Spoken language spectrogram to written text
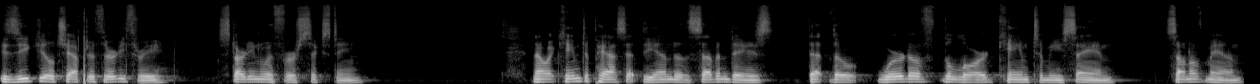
Ezekiel chapter 33, starting with verse 16. Now it came to pass at the end of the seven days that the word of the Lord came to me, saying, Son of man,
